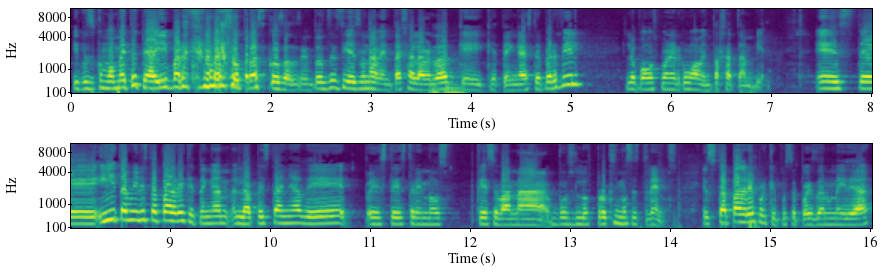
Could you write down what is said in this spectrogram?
y pues como métete ahí para que no veas otras cosas. Entonces sí es una ventaja, la verdad, que, que tenga este perfil. Lo podemos poner como ventaja también. Este, y también está padre que tengan la pestaña de este estrenos que se van a, pues, los próximos estrenos. Eso está padre porque pues te puedes dar una idea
